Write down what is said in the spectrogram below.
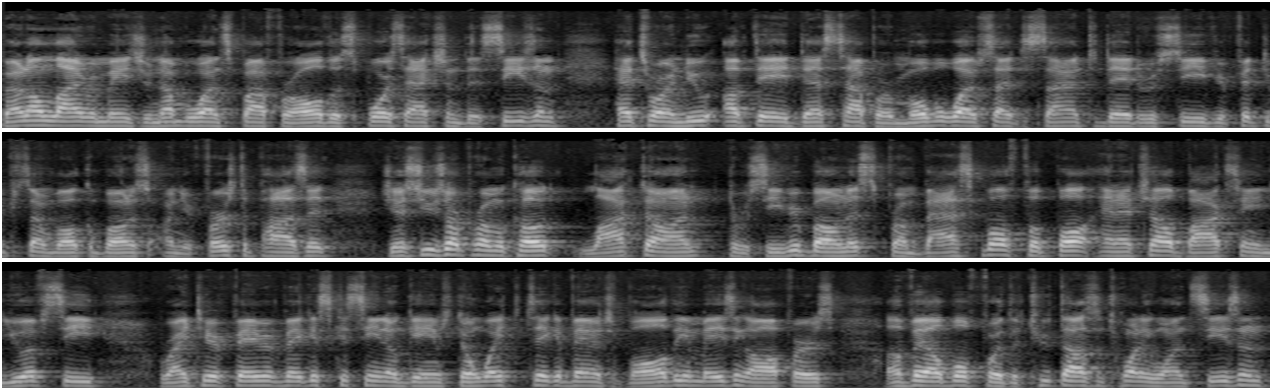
BetOnline remains your number one spot for all the sports action this season. Head to our new updated desktop or mobile website to sign up today to receive your 50% welcome bonus on your first deposit. Just use our promo code Locked On to receive your bonus from basketball, football, NHL, boxing, and UFC right to your favorite Vegas casino games. Don't wait to take advantage of all the amazing offers available for the 2021 season.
